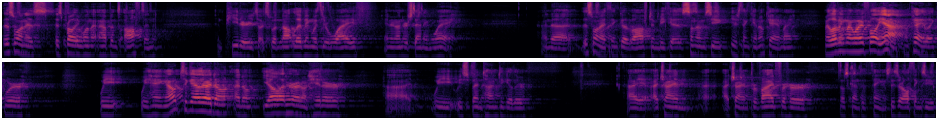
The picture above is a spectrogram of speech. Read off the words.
This one is, is probably one that happens often. In Peter, he talks about not living with your wife in an understanding way. And uh, this one I think of often because sometimes you, you're thinking, okay, am I, am I loving my wife well? Yeah, okay, like we're, we, we hang out together. I don't, I don't yell at her. I don't hit her. Uh, we, we spend time together. I, I, try and, I try and provide for her, those kinds of things. These are all things you,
